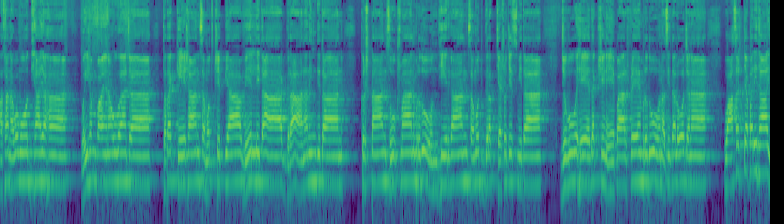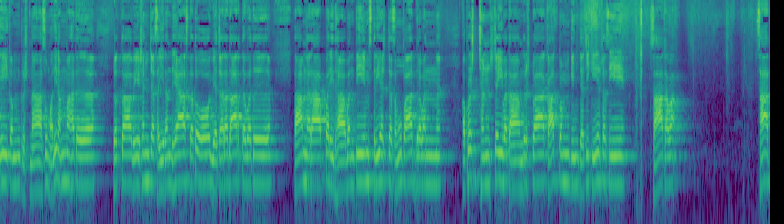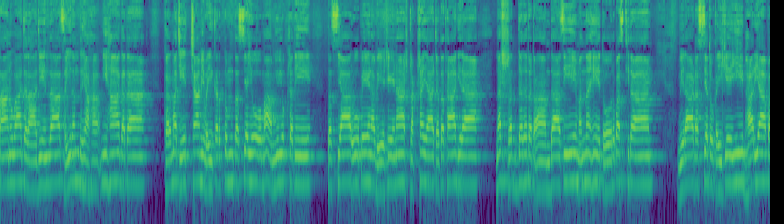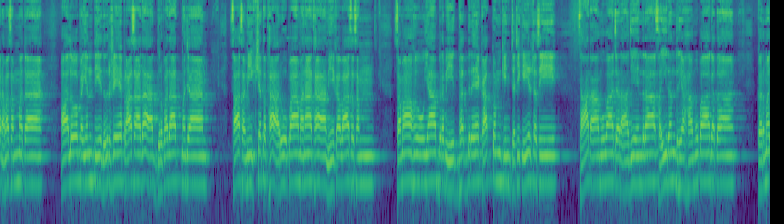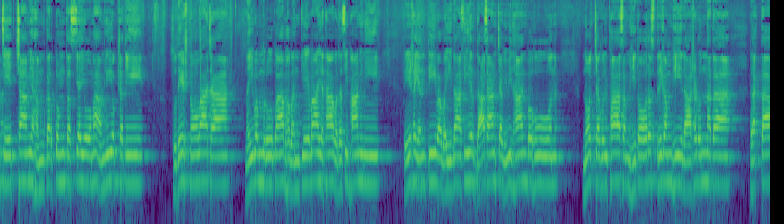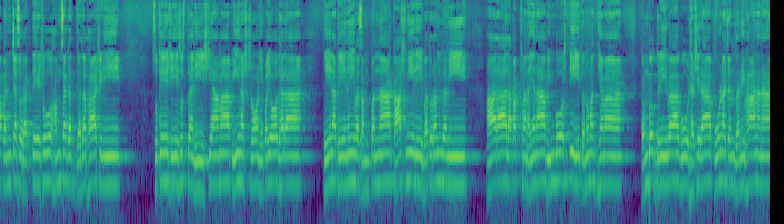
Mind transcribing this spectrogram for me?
अथ नवमोऽध्यायः। वैशम्पायन उवाच। ततः केशान् समुत्क्षिप्य वेल्लिताग्राननिन्दितान्। कृष्णान् सूक्ष्मान् मृदून् दीर्घान् समुद्ग्रथ्य शुचिस्मिता। जुगूहे दक्षिणे पार्श्वे मृदूनसितलोचना वासश्च परिधायैकम् कृष्णा सुमलिनम् महत्। कृत्वा वेषम् च सैरन्ध्र्यास्ततो व्यचरदार्तवत्। ताम् नरा परिधावन्तीम् स्त्रियश्च समुपाद्रवन्। अपृच्छंश्चैव ताम् दृष्ट्वा का त्वम् किञ्च चिकीर्षसि। सा तव सा तानुवाच राजेन्द्र सैरन्ध्र्यः मिहागता। कर्म चेच्छामि वै कर्तुम् तस्य यो माम् युयुक्षति। तस्यारूपेण वेषेण श्लक्षया च तथा गिरा। न श्रद्धदतताम् दासी मन्न हेतोरुपस्थिता विराटस्य तु कैकेयी भार्या परमसम्मता आलोकयन्ती ददृशे प्रासादात् द्रुपदात्मजा। सा समीक्ष्य तथा रूपामनाथामेकवाससम् समाहूयाब्रवीद्भद्रे का त्वम् किञ्च चिकीर्षसि सा तामुवाच राजेन्द्र सैरन्ध्र्यहमुपागता। कर्म चेच्छाम्यहम् कर्तुम् तस्य यो माम् युयुक्षति। सुदेष्णोवाच नैवम् रूपा भवन्त्येव यथा वदसि भामिनी। प्रेषयन्तीव वैदासीर्दासाञ्च विविधान् बहून्। नोच्च गुल्फा संहितोरस्त्रिगम्भीरा षडुन्नता रक्ता पञ्चसु रक्तेषु हंसगद्गदभाषिणी। सुकेशी सुस्तनी श्यामा पीनश्रोणिपयोधरा। तेन तेनैव सम्पन्ना काश्मीरी बतुरङ्गमी आरालपक्ष्मनयना बिम्बोष्टी तनुमध्यमा कम्बुग्रीवा गूढशिरा पूर्णचन्द्रनिभानना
